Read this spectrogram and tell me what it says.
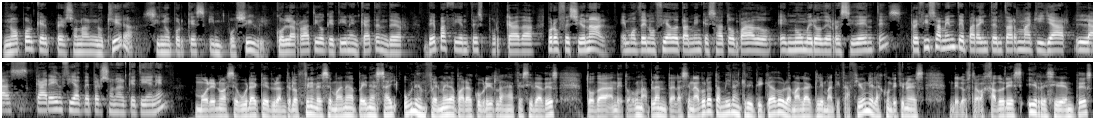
no porque el personal no quiera, sino porque es imposible, con la ratio que tienen que atender de pacientes por cada profesional. Hemos denunciado también que se ha topado el número de residentes, precisamente para intentar maquillar las carencias de personal que tienen. Moreno asegura que durante los fines de semana apenas hay una enfermera para cubrir las necesidades de toda una planta. La senadora también ha criticado la mala climatización y las condiciones de los trabajadores y residentes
